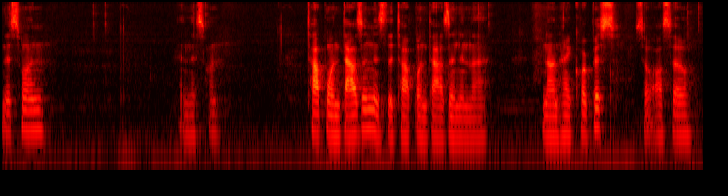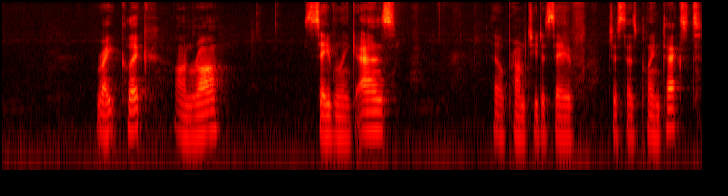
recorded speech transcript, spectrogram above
this one and this one. Top 1000 is the top 1000 in the non-high corpus. So also right click on raw, save link as. It'll prompt you to save just as plain text.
